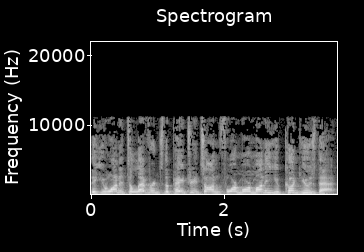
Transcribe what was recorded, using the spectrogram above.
that you wanted to leverage the Patriots on for more money, you could use that.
